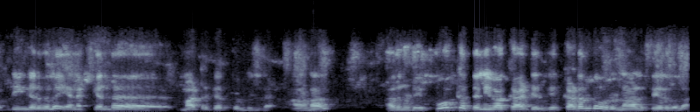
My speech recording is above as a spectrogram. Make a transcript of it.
அப்படிங்கறதுல எனக்கு எந்த மாற்று கருத்தும் இல்லை. ஆனால் அதனுடைய போக்க தெளிவா காட்டியிருக்கு. கடந்த ஒரு நாலு தேர்தலா.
